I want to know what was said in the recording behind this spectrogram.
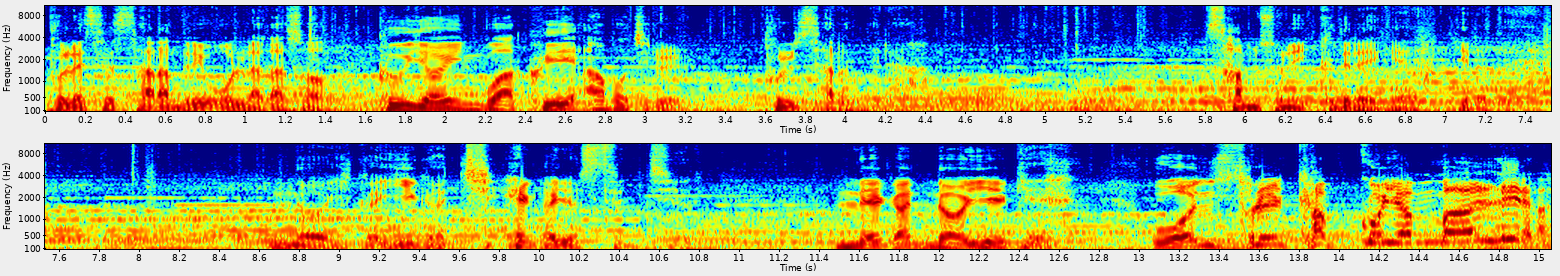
블레셋 사람들이 올라가서 그 여인과 그의 아버지를 불사르니라. 삼손이 그들에게 이르되 너희가 이같이 행하였은즉 내가 너희에게 원수를 갚고야 말리라.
